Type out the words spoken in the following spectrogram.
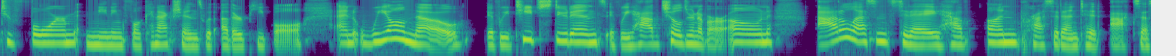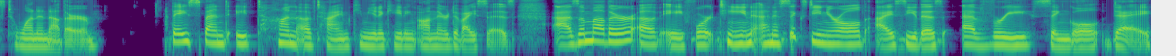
to form meaningful connections connections with other people. And we all know if we teach students, if we have children of our own, adolescents today have unprecedented access to one another they spend a ton of time communicating on their devices. As a mother of a 14 and a 16 year old, I see this every single day.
